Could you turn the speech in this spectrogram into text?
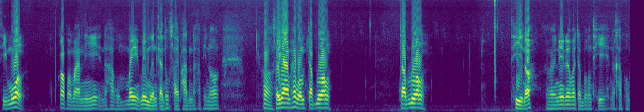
สีม่วง ก็ประมาณนี้นะครับ ผมไม่ไม่เหมือนกันทุกสายพันธุ์นะครับ พี่น้อง ก็สวยงามครับผม จับรวง จับรวง ทีเนาะอันนี้เรียกว่าจับรวงทีนะครับผม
